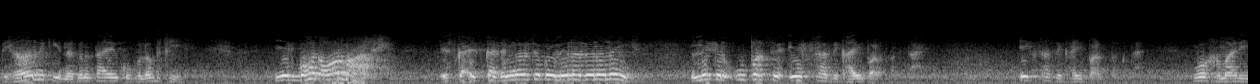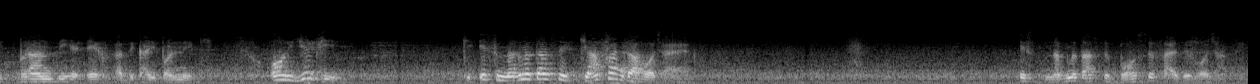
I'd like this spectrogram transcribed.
ध्यान की नग्नता एक उपलब्धि है। ये एक बहुत और बात है। इसका इसका जंगल से कोई लेना देना नहीं है। लेकिन ऊपर से एक सा दिखाई पड़ सकता है। एक सा दिखाई पड़ सकता है। वो हमारी भ्रांति है एक सा दिखाई पड़ने की। और ये भी कि इस नग्नता से क्या फ़ायदा हो जाएगा? इस नग्नता से बहुत से फ़ायदे हो जाते हैं।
